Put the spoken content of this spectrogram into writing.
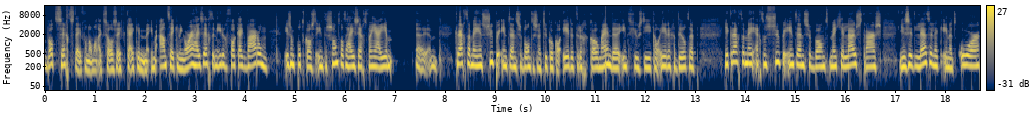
wat zegt Stefan allemaal? Ik zal eens even kijken in, mijn aantekeningen hoor. Hij zegt in ieder geval, kijk, waarom is een podcast interessant? Wat hij zegt van ja, je uh, krijgt daarmee een super intense band. Is natuurlijk ook al eerder teruggekomen in de interviews die ik al eerder gedeeld heb. Je krijgt daarmee echt een super intense band met je luisteraars. Je zit letterlijk in het oor.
